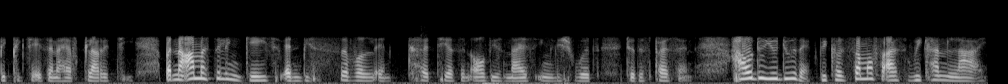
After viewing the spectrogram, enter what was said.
big picture is, and I have clarity. But now I must still engage and be civil and courteous and all these nice English words to this person. How do you do that? Because some of us, we can lie.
